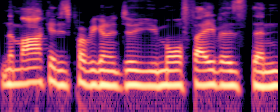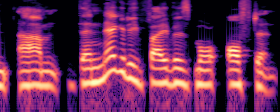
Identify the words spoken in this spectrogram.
and the market is probably going to do you more favors than um, than negative favors more often.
